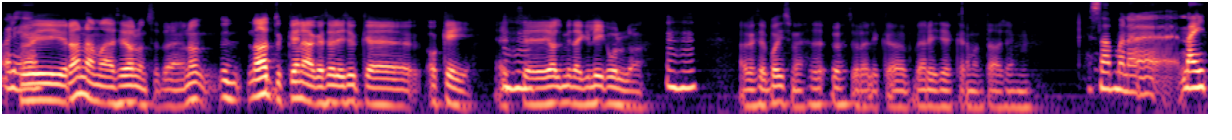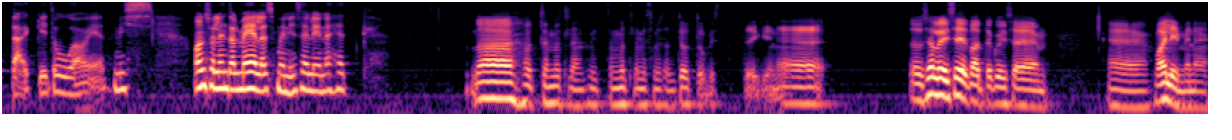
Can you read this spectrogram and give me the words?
kui jah? Rannamajas ei olnud seda, no natukene, aga see oli niisugune okei okay,, et mm -hmm. see ei olnud midagi liiga hullu mm. -hmm. aga seal Poissmehe õhtul oli ikka päris jõhker montaaž, jah. kas saab mõne näite äkki tuua või et mis on sul endal meeles mõni selline hetk? oota, mõtlen, mõtlen, mis ma sealt Youtube'ist tegin. no seal oli see, et vaata, kui see eh, valimine,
